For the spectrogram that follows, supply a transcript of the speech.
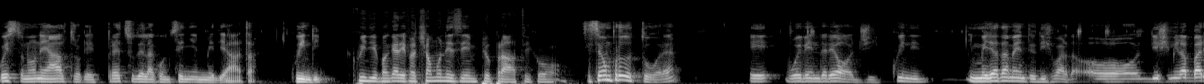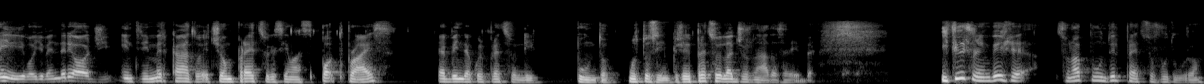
questo non è altro che il prezzo della consegna immediata. Quindi, Quindi magari facciamo un esempio pratico. Se sei un produttore e vuoi vendere oggi, quindi immediatamente dici guarda ho 10.000 barili, li voglio vendere oggi, entri nel mercato e c'è un prezzo che si chiama spot price e vendi a quel prezzo lì. Punto. Molto semplice, il prezzo della giornata sarebbe. I future invece sono appunto il prezzo futuro.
